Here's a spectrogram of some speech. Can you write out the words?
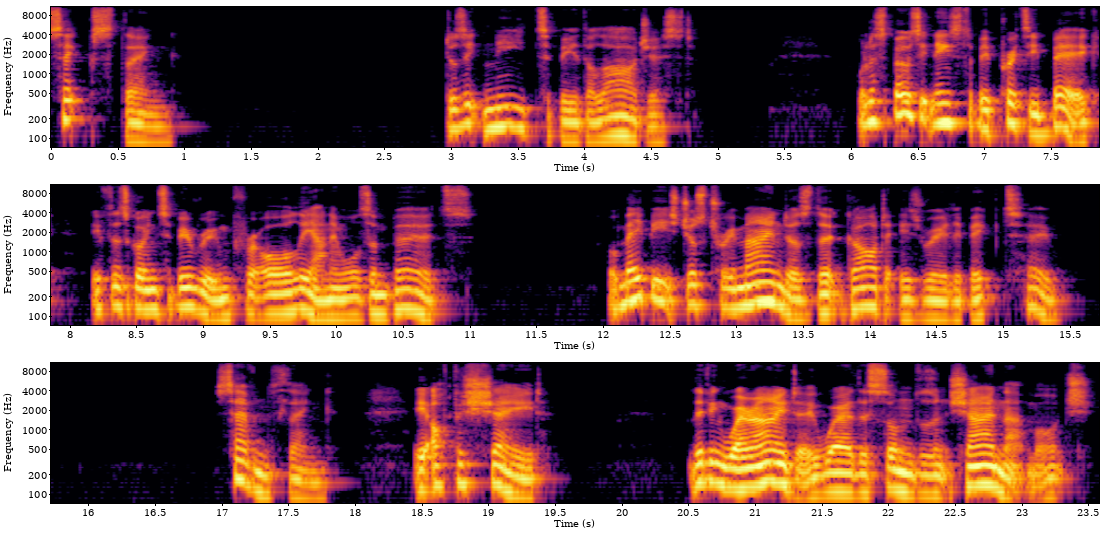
Sixth thing Does it need to be the largest? Well, I suppose it needs to be pretty big if there's going to be room for all the animals and birds. Or maybe it's just to remind us that God is really big too. Seventh thing, it offers shade. Living where I do, where the sun doesn't shine that much,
